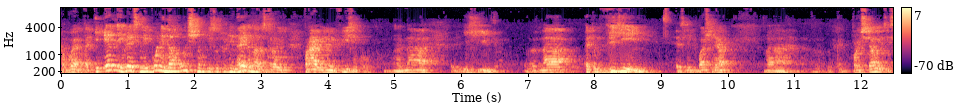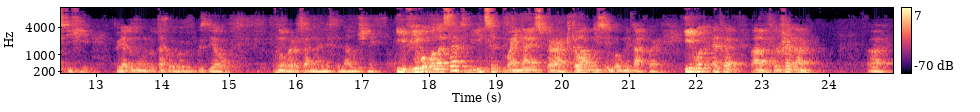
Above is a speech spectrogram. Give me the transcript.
в это. И это является наиболее научным изучением. На это надо строить правильную физику, на и химию, на этом видении. Если бы Башляр э, прочитал эти стихи, я думаю, он такой вывод бы сделал в новой рациональности научной. И в его волосах видится двойная спираль, главный символ метафоры. И вот это а, совершенно а,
